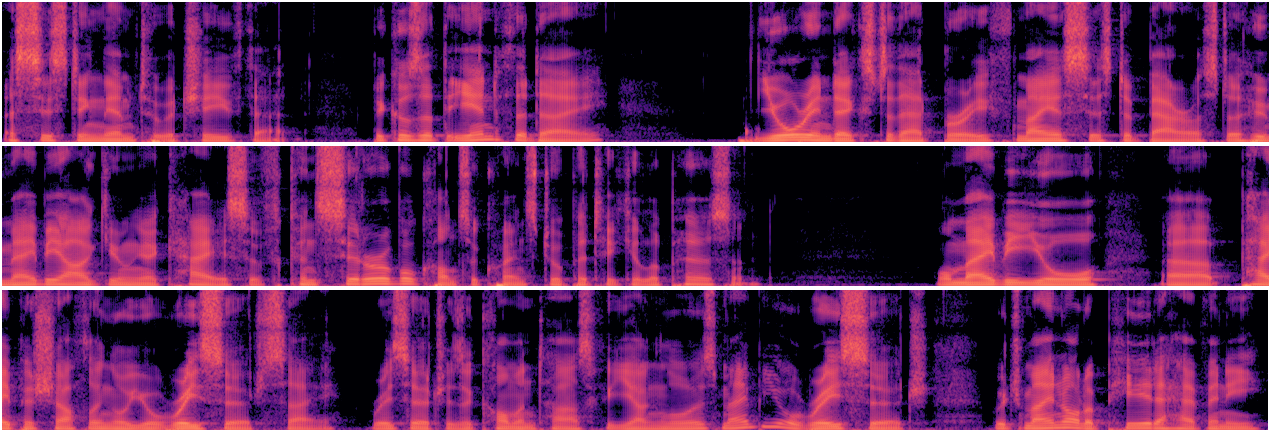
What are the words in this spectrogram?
assisting them to achieve that? Because at the end of the day, your index to that brief may assist a barrister who may be arguing a case of considerable consequence to a particular person. Or maybe your uh, paper shuffling or your research, say. Research is a common task for young lawyers. Maybe your research, which may not appear to have any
